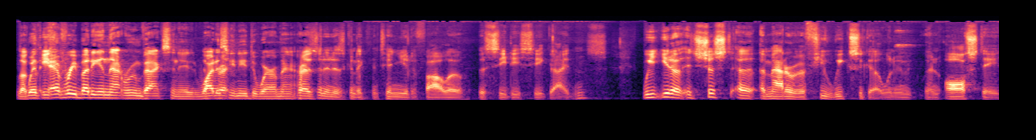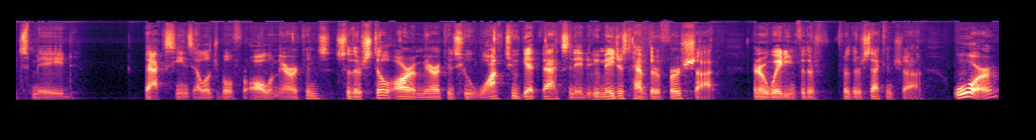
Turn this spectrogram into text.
Look, with everybody in that room vaccinated, why does he need to wear a mask? The president is going to continue to follow the CDC guidance. We, you know, it's just a, a matter of a few weeks ago when, when all states made vaccines eligible for all Americans. So there still are Americans who want to get vaccinated, who may just have their first shot and are waiting for their, for their second shot, or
